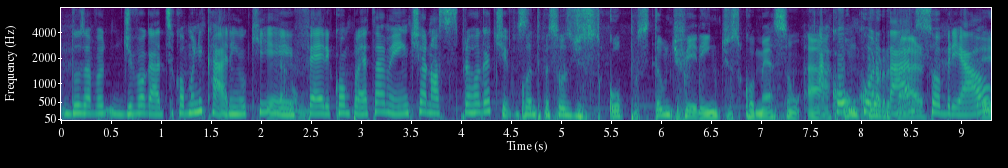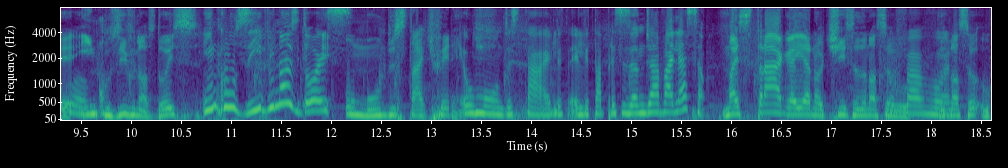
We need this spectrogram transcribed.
dos advogados se comunicarem, o que Não. fere completamente as nossas prerrogativas. Quando pessoas de escopos tão diferentes começam a, a concordar, concordar, sobre algo. É, inclusive nós dois. Inclusive nós dois. O mundo está diferente. O mundo está ele, ele tá precisando de avaliação. Mas traga aí a notícia do nosso, Por favor. Do nosso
